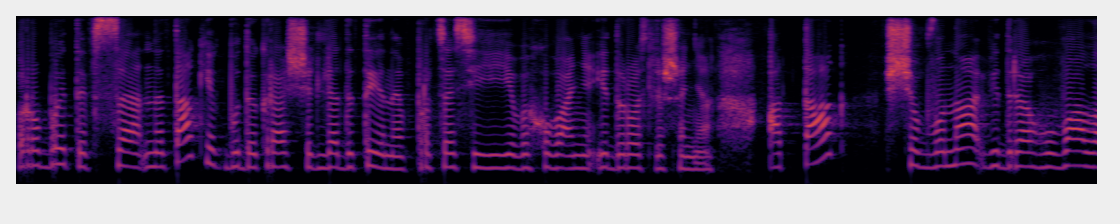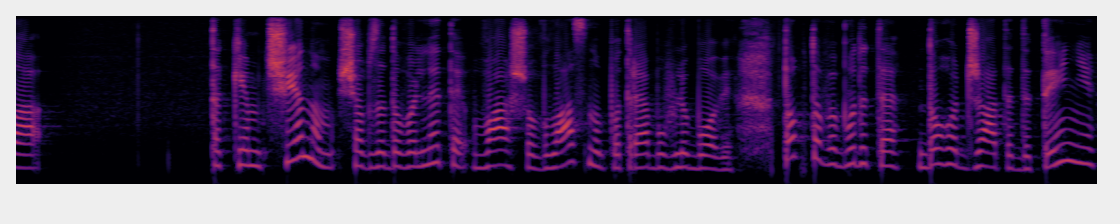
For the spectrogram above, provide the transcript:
робити все не так, як буде краще для дитини в процесі її виховання і дорослішання, а так, щоб вона відреагувала таким чином, щоб задовольнити вашу власну потребу в любові. Тобто ви будете догоджати дитині,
